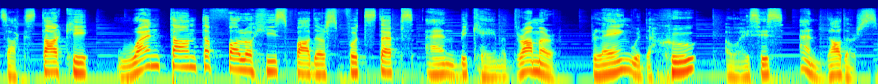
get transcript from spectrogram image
Zak Starkey went on to follow his father's footsteps and became a drummer, playing with The Who Oasis, and others.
